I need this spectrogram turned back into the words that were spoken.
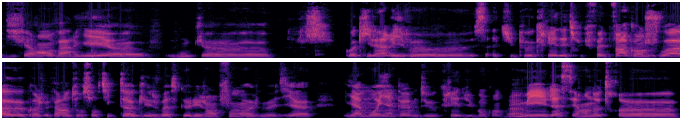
différent, varié. donc, quoi qu'il arrive, euh, tu peux créer des trucs fun. Enfin, quand je vois, euh, quand je vais faire un tour sur TikTok et je vois ce que les gens font, euh, je me dis, il y a moyen quand même de créer du bon contenu, mais là, c'est un autre.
